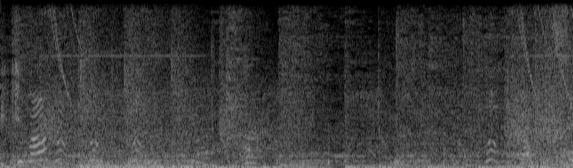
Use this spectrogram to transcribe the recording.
行きます。そここ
